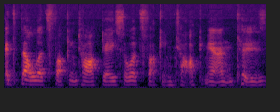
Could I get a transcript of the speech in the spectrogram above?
It's Bell Let's Fucking Talk Day, so let's fucking talk, man. Because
